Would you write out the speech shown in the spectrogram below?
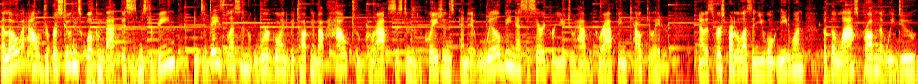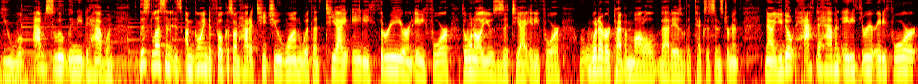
Hello, algebra students. Welcome back. This is Mr. Bean. In today's lesson, we're going to be talking about how to graph systems of equations, and it will be necessary for you to have a graphing calculator. Now, this first part of the lesson, you won't need one, but the last problem that we do, you will absolutely need to have one. This lesson is I'm going to focus on how to teach you one with a TI-83 or an 84. The one I'll use is a TI-84, whatever type of model that is with a Texas Instrument. Now you don't have to have an 83 or 84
